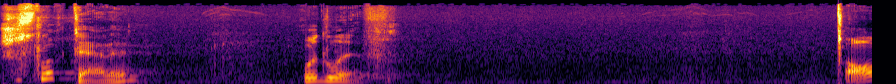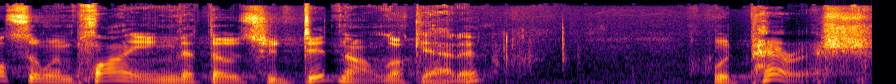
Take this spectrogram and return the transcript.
just looked at it, would live. Also implying that those who did not look at it would perish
